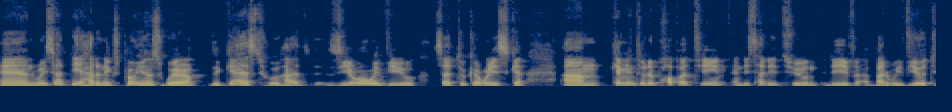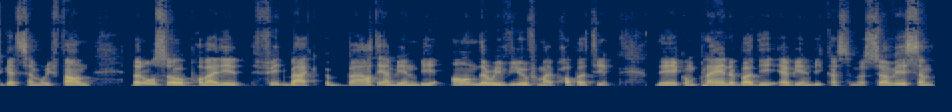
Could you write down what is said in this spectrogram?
And recently, I had an experience where the guest who had zero review, so I took a risk, um, came into the property and decided to leave a bad review to get some refund, but also provided feedback about Airbnb on the review for my property. They complained about the Airbnb customer service. Um,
